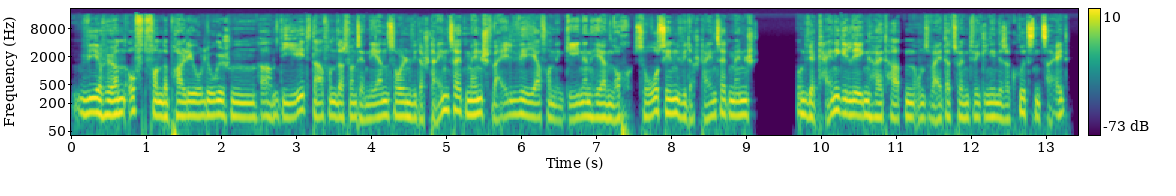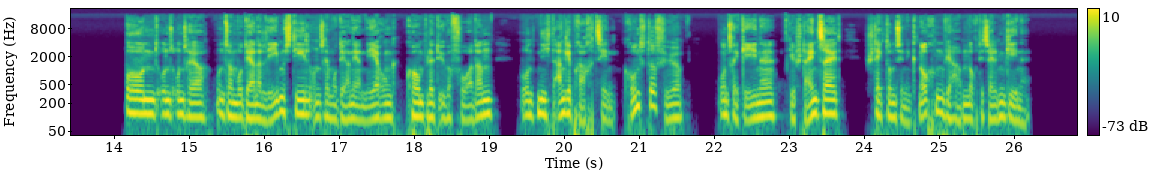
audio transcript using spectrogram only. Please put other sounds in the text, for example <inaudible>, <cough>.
Wir hören oft von der paläologischen äh, Diät, davon, dass wir uns ernähren sollen wie der Steinzeitmensch, weil wir ja von den Genen her noch so sind wie der Steinzeitmensch und wir keine Gelegenheit hatten, uns weiterzuentwickeln in dieser kurzen Zeit und uns unsere, unser moderner Lebensstil, unsere moderne Ernährung komplett überfordern und nicht angebracht sind. Grund dafür, unsere Gene, die Steinzeit, steckt uns in den Knochen, wir haben noch dieselben Gene.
